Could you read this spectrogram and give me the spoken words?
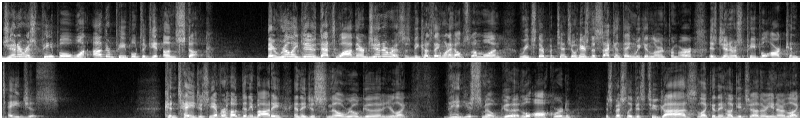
generous people want other people to get unstuck. They really do. That's why they're generous, is because they want to help someone reach their potential. Here's the second thing we can learn from her is generous people are contagious. Contagious. You ever hugged anybody and they just smell real good and you're like, man, you smell good. A little awkward especially if it's two guys, like, and they hug each other, you know, like,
